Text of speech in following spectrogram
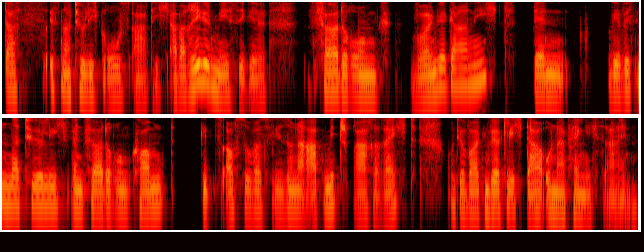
Das ist natürlich großartig. Aber regelmäßige Förderung wollen wir gar nicht, denn wir wissen natürlich, wenn Förderung kommt, gibt es auch sowas wie so eine Art Mitspracherecht und wir wollten wirklich da unabhängig sein.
